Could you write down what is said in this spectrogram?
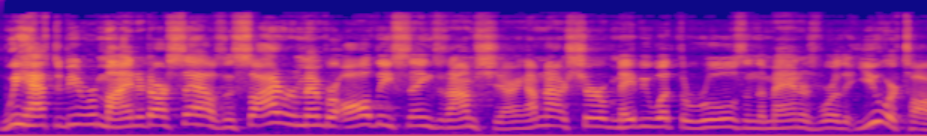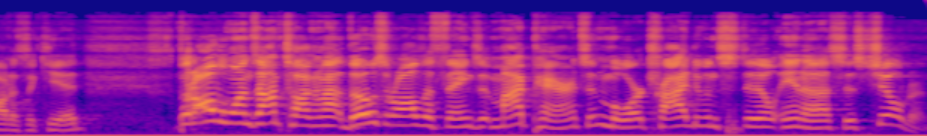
We have to be reminded ourselves. And so I remember all these things that I'm sharing. I'm not sure maybe what the rules and the manners were that you were taught as a kid, but all the ones I'm talking about, those are all the things that my parents and more tried to instill in us as children.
